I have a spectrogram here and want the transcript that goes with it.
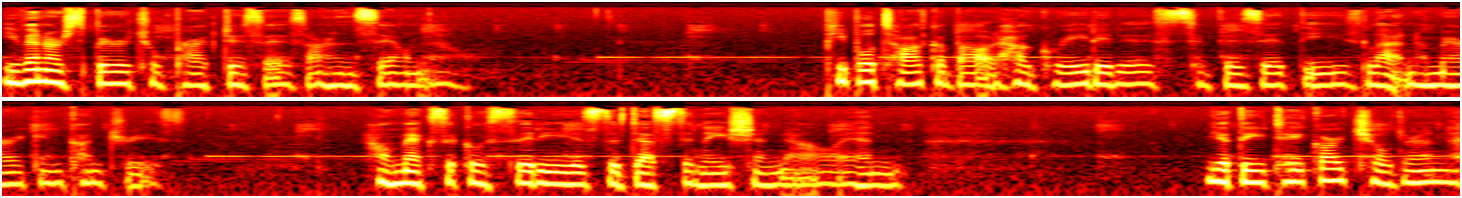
Even our spiritual practices are on sale now. People talk about how great it is to visit these Latin American countries, how Mexico City is the destination now, and yet they take our children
